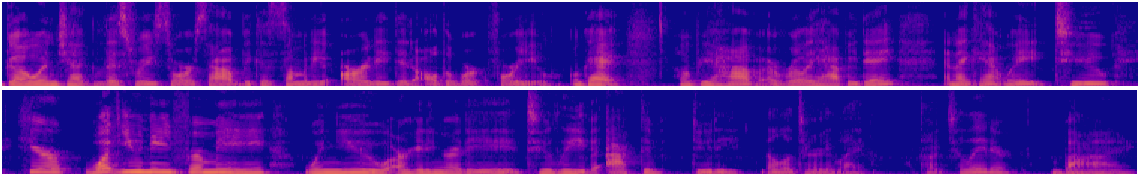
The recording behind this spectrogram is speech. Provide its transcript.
go and check this resource out because somebody already did all the work for you. Okay, hope you have a really happy day, and I can't wait to hear what you need from me when you are getting ready to leave active duty military life. I'll talk to you later. Bye.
